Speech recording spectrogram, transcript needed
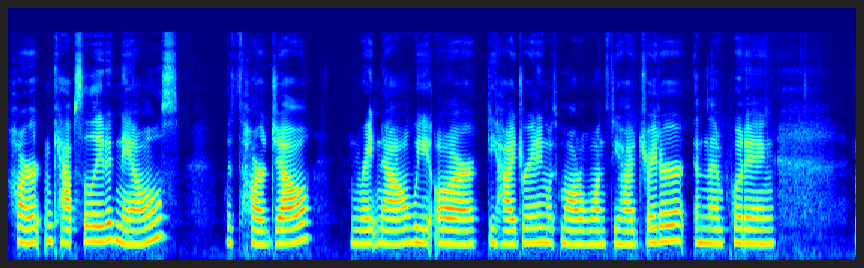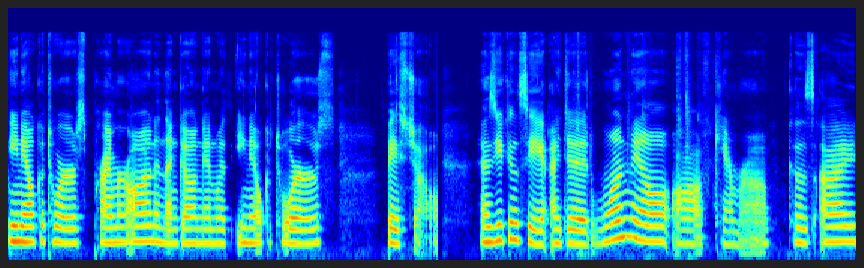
heart encapsulated nails with hard gel. And right now we are dehydrating with Modelones dehydrator and then putting eNail Couture's primer on and then going in with eNail Couture's base gel. As you can see, I did one nail off camera because I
